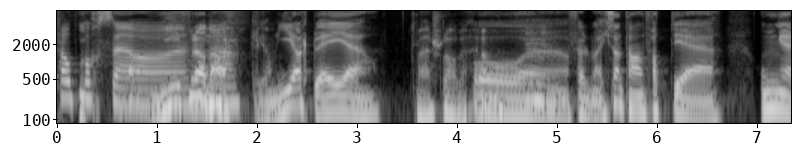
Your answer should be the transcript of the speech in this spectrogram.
Ta opp korset ja, og Gi fra deg alt. Liksom. Gi alt du eier, Vær slave. Ja. og uh, følg med. Ikke sant? Han fattige, unge,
